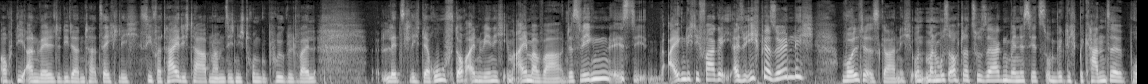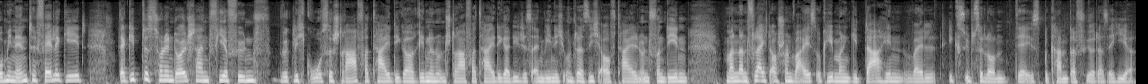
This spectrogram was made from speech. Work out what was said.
Auch die Anwälte, die dann tatsächlich sie verteidigt haben, haben sich nicht drum geprügelt, weil letztlich der Ruf doch ein wenig im Eimer war. Deswegen ist die, eigentlich die Frage, also ich persönlich wollte es gar nicht. Und man muss auch dazu sagen, wenn es jetzt um wirklich bekannte, prominente Fälle geht, da gibt es schon in Deutschland vier, fünf wirklich große Strafverteidigerinnen und Strafverteidiger, die das ein wenig unter sich aufteilen und von denen man dann vielleicht auch schon weiß, okay, man geht dahin, weil XY, der ist bekannt dafür, dass er hier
